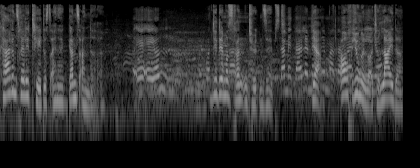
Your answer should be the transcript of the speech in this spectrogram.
Karens Realität ist eine ganz andere. Die Demonstranten töten selbst. Ja, auch junge Leute, leider,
